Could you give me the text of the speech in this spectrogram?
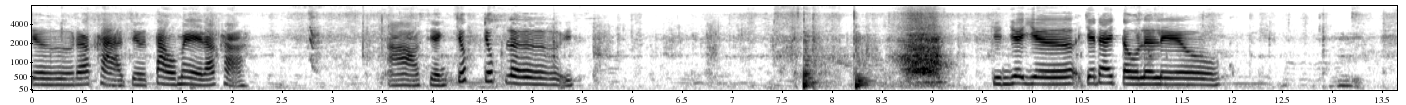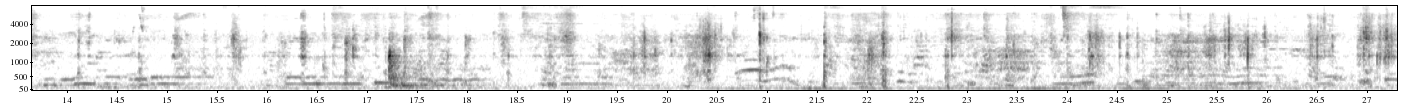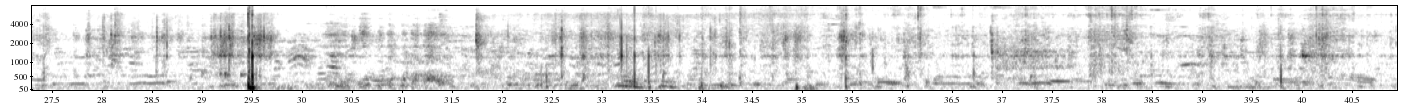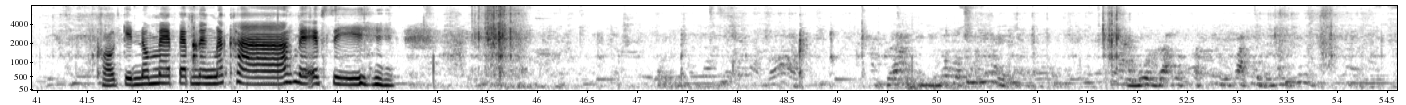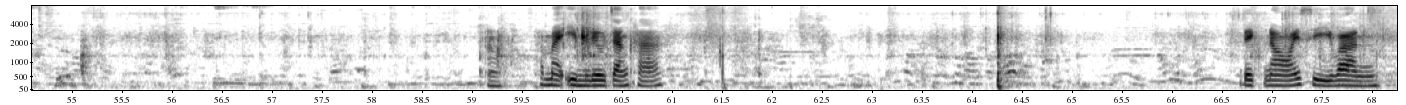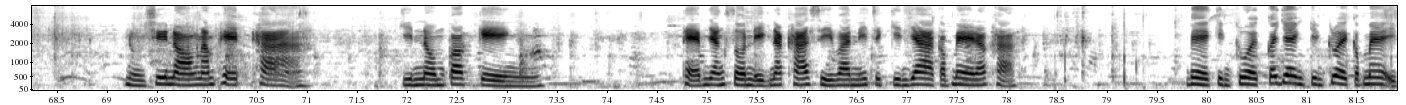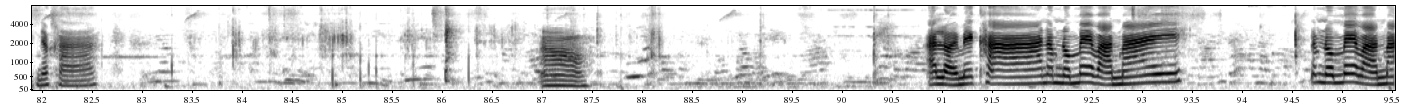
เจอแล้วค่ะ เจอเต้าแม่แล้วค่ะ อ้าว เสียงจุ๊บจุ๊บเลยกินเยอะๆ จะได้โตเร็วๆ อกินนมแม่แป๊บหนึ่งนะคะ แม่เอฟซีอะทำไมอิ่มเร็วจังคะเด็กน้อยสี่วัน หนูชื่อน้องน้ำเพชรค่ะ กินนมก็เก่ง แถมยังซนอีกนะคะสีวันนี้จะกินหญ้ากับแม่แล้วค่ะ แม่กินกล้วยก็แย่งกินกล้วยกับแม่อีกนะคะอ้าวอร่อยไหมคะ น้ำนมแม่หวานไหม น้ำนมแม่หวานไหม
